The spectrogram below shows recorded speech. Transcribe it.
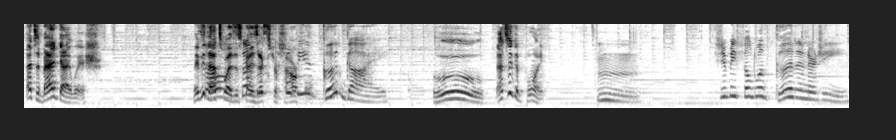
That's a bad guy wish. Maybe that's why this so guy's this extra should be a powerful. good guy. Ooh, that's a good point. Hmm. should be filled with good energy.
